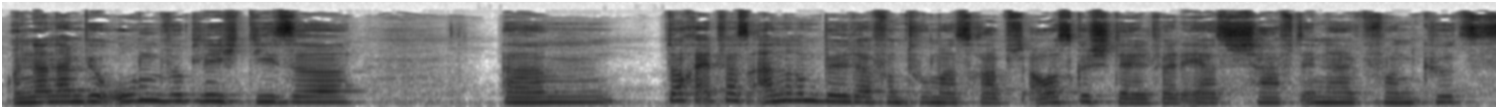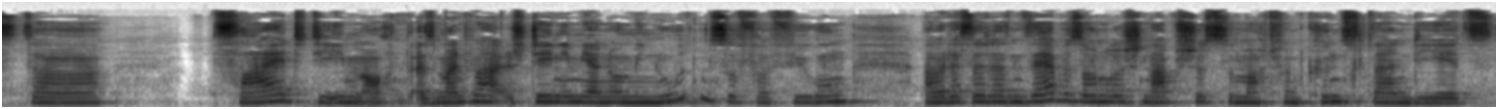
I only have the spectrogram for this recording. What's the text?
Und dann haben wir oben wirklich diese ähm, doch etwas anderen Bilder von Thomas Rapsch ausgestellt, weil er es schafft, innerhalb von kürzester Zeit, die ihm auch, also manchmal stehen ihm ja nur Minuten zur Verfügung, aber dass er dann sehr besondere Schnappschüsse macht von Künstlern, die jetzt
